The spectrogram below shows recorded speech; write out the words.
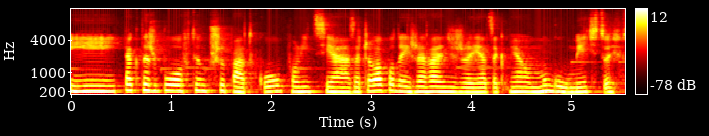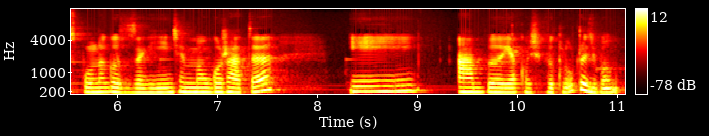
I tak też było w tym przypadku. Policja zaczęła podejrzewać, że Jacek miał, mógł mieć coś wspólnego z zaginięciem Małgorzaty i aby jakoś wykluczyć bądź,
